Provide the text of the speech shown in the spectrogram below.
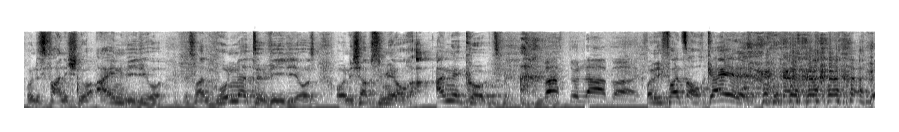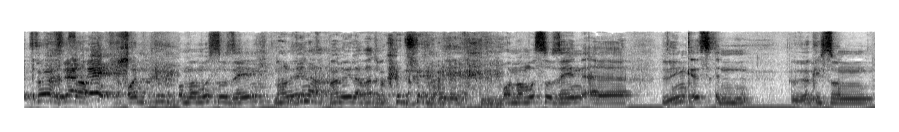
Und es war nicht nur ein Video, es waren hunderte Videos. Und ich habe es mir auch angeguckt. Was du laberst. Und ich fand's auch geil. so ist ja nicht. Und, und man muss so sehen, Manuela, Manuela, warte mal kurz. und man muss so sehen, äh, Link ist in wirklich so ein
